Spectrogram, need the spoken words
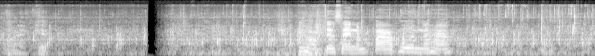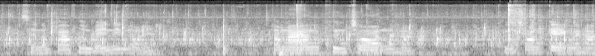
โอ้ยเผ็ด พี่หอมจะใส่น้ำปลาเพิ่มนะคะ ใส่น้ำปลาเพิ่มไปนิดหน่อย ประมาณครึ่งช้อนนะคะ ครึ่งช้อนแกงนะคะ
